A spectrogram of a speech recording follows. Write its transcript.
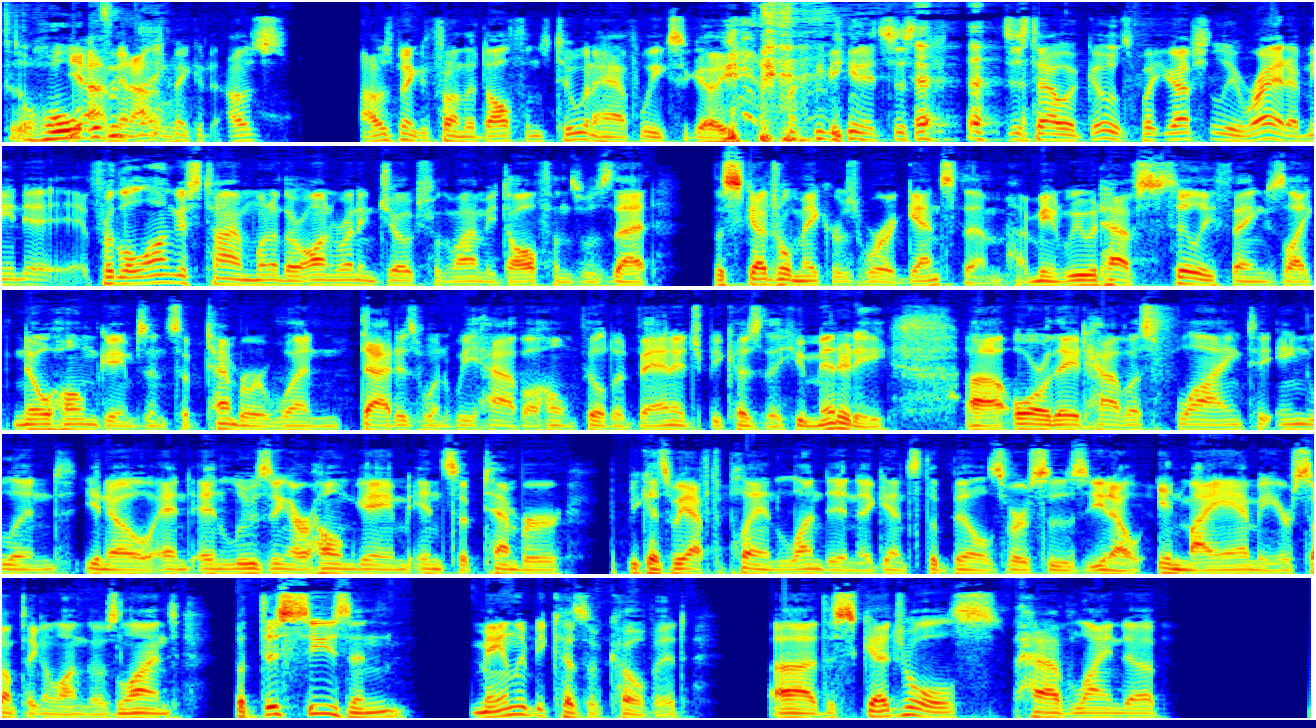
It's a whole yeah, I different mean, I was making, I was, I was making fun of the Dolphins two and a half weeks ago. You know I mean, it's just, just how it goes. But you're absolutely right. I mean, eh, for the longest time, one of their on-running jokes for the Miami Dolphins was that the schedule makers were against them. I mean, we would have silly things like no home games in September when that is when we have a home field advantage because of the humidity, uh, or they'd have us flying to England, you know, and and losing our home game in September because we have to play in London against the Bills versus you know in Miami or something along those lines. But this season, mainly because of COVID, uh, the schedules have lined up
